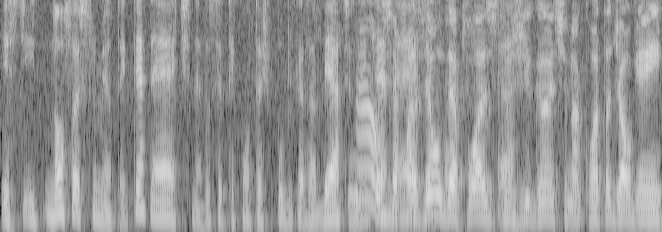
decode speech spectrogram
esse, não só o instrumento, a internet, né, você ter contas públicas abertas não, na internet. Você fazer um depósito é. gigante na conta de alguém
